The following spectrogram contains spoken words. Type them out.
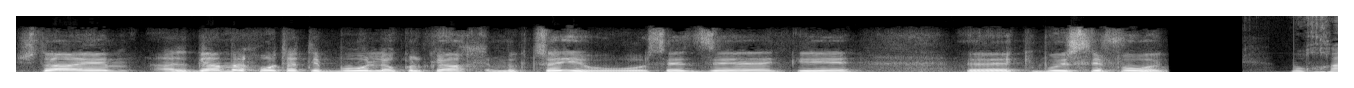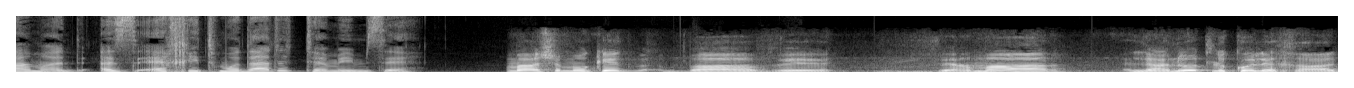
שתיים, גם איכות הטיפול לא כל כך מקצועי, הוא עושה את זה כי... כיבוי שרפות. מוחמד, אז איך התמודדתם עם זה? מה שהמוקד בא ו... ואמר, לענות לכל אחד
